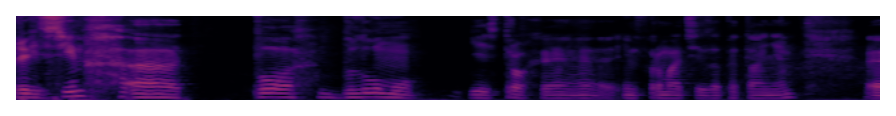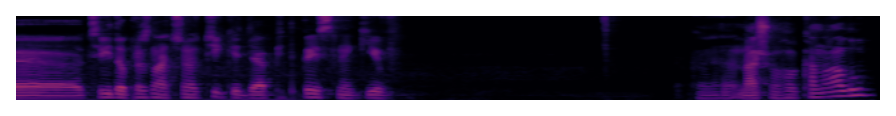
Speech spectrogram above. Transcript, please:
Привіт всім. Е, По Блуму є трохи е, інформації, запитання. Е, Це відео призначено тільки для підписників нашого каналу,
